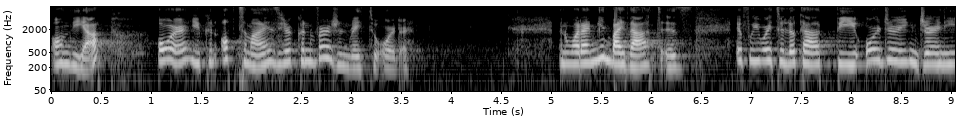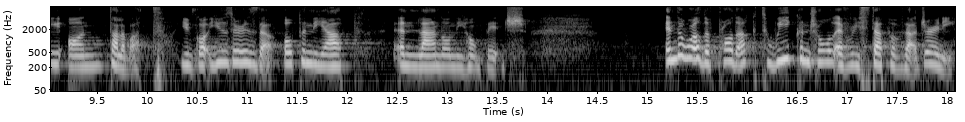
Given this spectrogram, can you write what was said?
on the app, or you can optimize your conversion rate to order. And what I mean by that is, if we were to look at the ordering journey on Talabat, you've got users that open the app and land on the homepage. In the world of product, we control every step of that journey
